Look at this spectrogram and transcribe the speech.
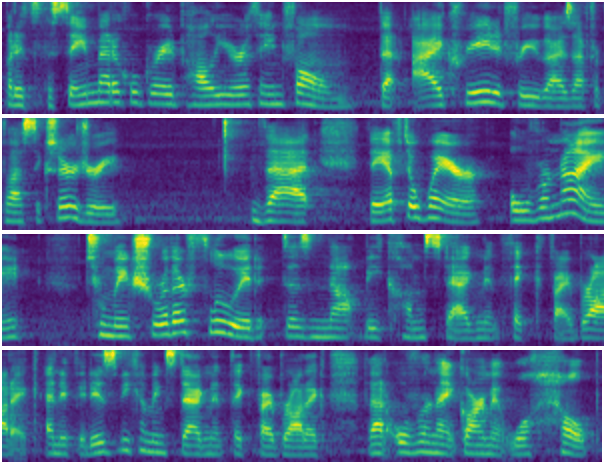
but it's the same medical grade polyurethane foam that I created for you guys after plastic surgery that they have to wear overnight to make sure their fluid does not become stagnant, thick, fibrotic. And if it is becoming stagnant, thick, fibrotic, that overnight garment will help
